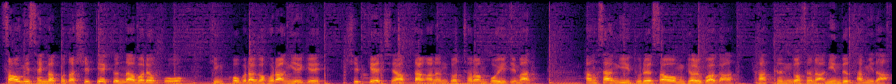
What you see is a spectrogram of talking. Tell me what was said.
싸움이 생각보다 쉽게 끝나버렸고 킹코브라가 호랑이에게 쉽게 제압당하는 것처럼 보이지만 항상 이 둘의 싸움 결과가 같은 것은 아닌 듯합니다.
